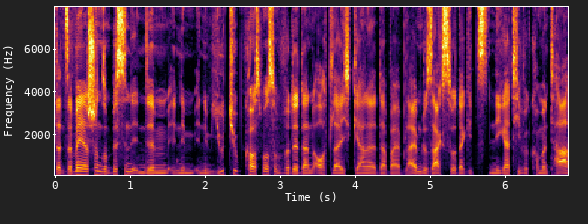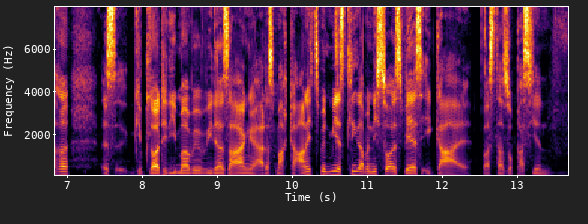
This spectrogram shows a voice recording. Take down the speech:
dann sind wir ja schon so ein bisschen in dem, in dem, in dem YouTube-Kosmos und würde dann auch gleich gerne dabei bleiben. Du sagst so, da gibt es negative Kommentare. Es gibt Leute, die immer wieder sagen, ja, das macht gar nichts mit mir. Es klingt aber nicht so, als wäre es egal, was da so passieren würde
